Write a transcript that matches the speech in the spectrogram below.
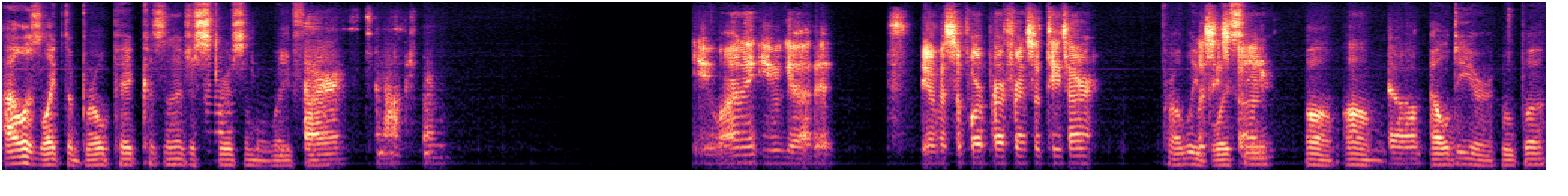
I always like the bro pick because then it just scares them away from Are an option. You want it, you got it. You have a support preference with T-Tar? probably Lucy's Boise. Oh, um, So LD or Hoopa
